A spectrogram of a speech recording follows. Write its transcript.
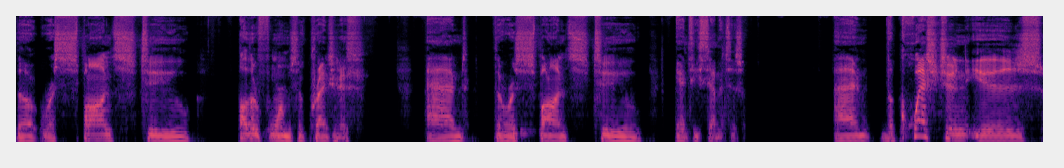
the response to other forms of prejudice and the response to anti Semitism. And the question is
